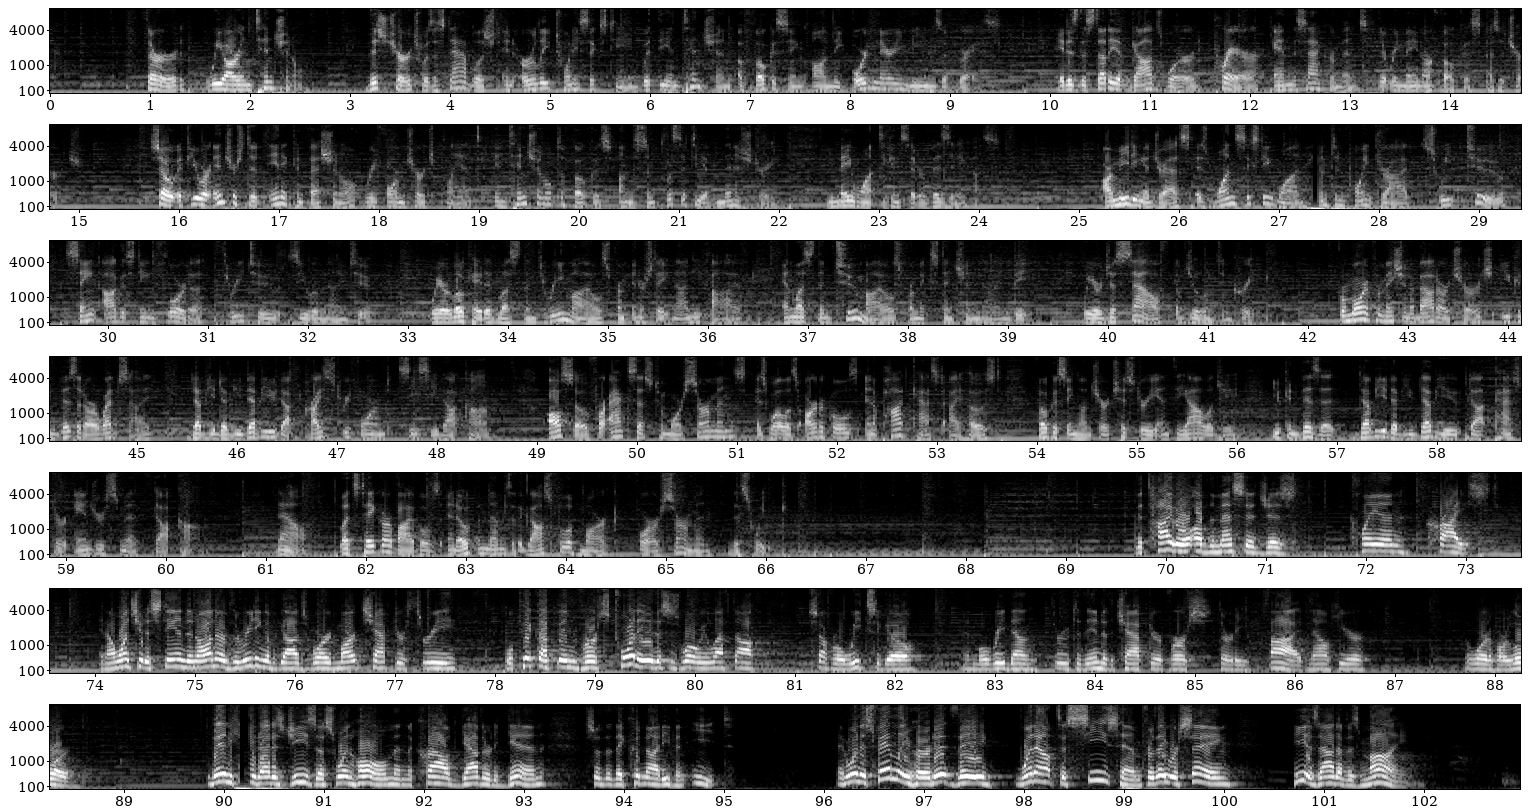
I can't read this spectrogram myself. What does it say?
Third, we are intentional. This church was established in early 2016 with the intention of focusing on the ordinary means of grace. It is the study of God's Word, prayer, and the sacraments that remain our focus as a church. So, if you are interested in a confessional Reformed church plant intentional to focus on the simplicity of ministry, you may want to consider visiting us. Our meeting address is 161 Hampton Point Drive, Suite 2, St. Augustine, Florida 32092. We are located less than 3 miles from Interstate 95 and less than 2 miles from Extension 9B. We are just south of Julington Creek. For more information about our church, you can visit our website, www.christreformedcc.com. Also, for access to more sermons, as well as articles and a podcast I host focusing on church history and theology, you can visit www.pastorandrewsmith.com. Now, let's take our Bibles and open them to the Gospel of Mark for our sermon this week. The title of the message is Clan Christ. And I want you to stand in honor of the reading of God's Word, Mark chapter 3 We'll pick up in verse 20. This is where we left off several weeks ago, and we'll read down through to the end of the chapter, verse 35. Now, hear the word of our Lord. Then he, that is Jesus, went home, and the crowd gathered again, so that they could not even eat. And when his family heard it, they went out to seize him, for they were saying, He is out of his mind.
